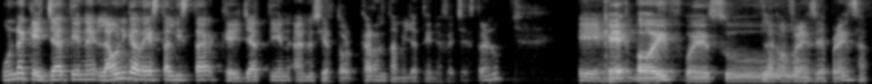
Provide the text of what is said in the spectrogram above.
Una que ya tiene, la única de esta lista que ya tiene, ah, no es cierto, Carmen también ya tiene fecha de estreno. que eh, hoy fue su... La conferencia de prensa.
